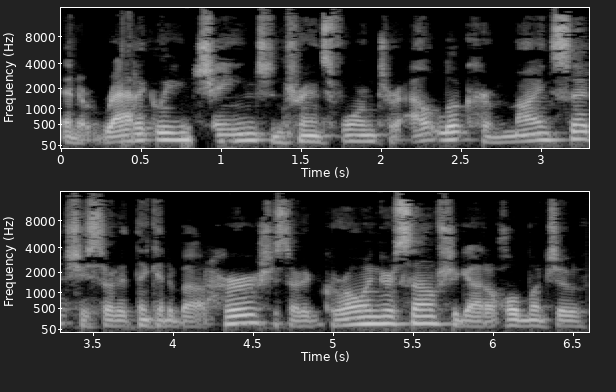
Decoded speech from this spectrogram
And it radically changed and transformed her outlook, her mindset. She started thinking about her. She started growing herself. She got a whole bunch of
